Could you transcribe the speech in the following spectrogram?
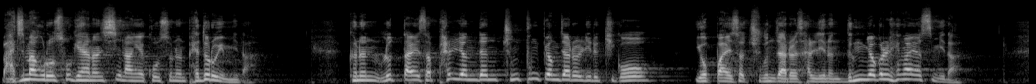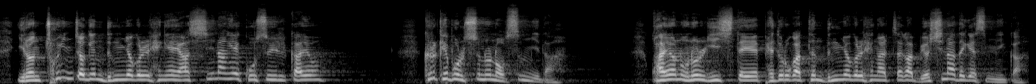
마지막으로 소개하는 신앙의 고수는 베드로입니다 그는 루따에서 8년 된 중풍병자를 일으키고 요바에서 죽은 자를 살리는 능력을 행하였습니다 이런 초인적인 능력을 행해야 신앙의 고수일까요? 그렇게 볼 수는 없습니다. 과연 오늘 이 시대에 베드로 같은 능력을 행할 자가 몇이나 되겠습니까?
